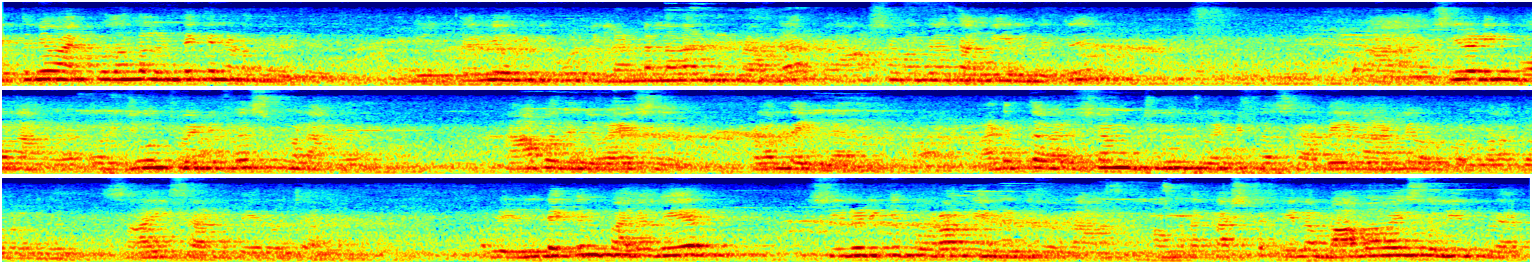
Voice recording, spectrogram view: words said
எத்தனையோ அற்புதங்கள் இன்றைக்கு நடந்திருக்கு. உங்களுக்கு தெரிஞ்ச ஒரு டிவோட்டி லண்டனில் தான் இருக்கிறாங்க. ஆசிரமத்தில் தங்கி இருந்துட்டு ஷீரடிக்கு போனாங்க. ஒரு ஜூன் டுவெண்ட்டி ஃபர்ஸ்ட் போனாங்க. நாற்பத்தஞ்சு வயசு குழந்தை இல்லை. அடுத்த வருஷம் ஜூன் டுவெண்ட்டி ஃபர்ஸ்ட் அதே நாள்லேயே ஒரு பொன் குழந்தை பிறந்தது சாய் சாமி பேர் வச்சாங்க. அப்படி இன்றைக்கும் பல பேர் ஷீரடிக்கு போகிறாங்க என்னன்னு சொன்னால் அவங்களோட கஷ்டம் ஏன்னா பாபாவே சொல்லியிருக்கிறார்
